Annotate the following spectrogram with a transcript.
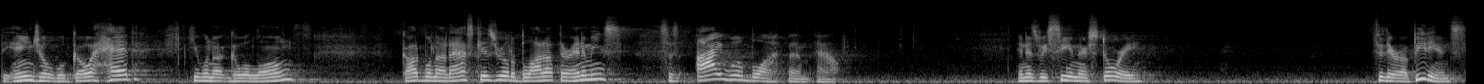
The angel will go ahead, he will not go along. God will not ask Israel to blot out their enemies. He says, I will blot them out. And as we see in their story, through their obedience,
